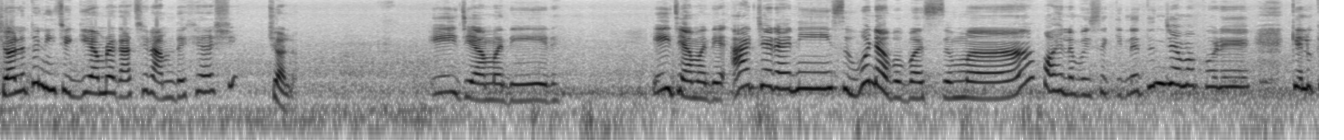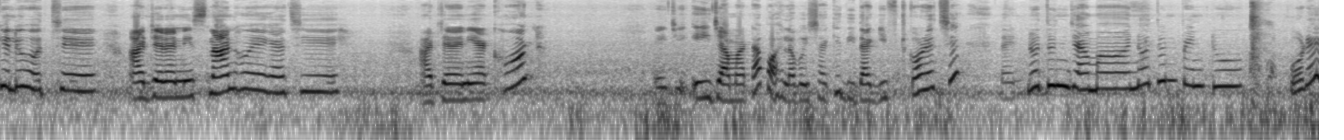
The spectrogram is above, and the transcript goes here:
চলো তো নিচে গিয়ে আমরা গাছের আম দেখে আসি। চলো। এই যে আমাদের এই যে আমাদের আর রানী শুভ নববর্ষ মা পহেলা বৈশাখী নতুন জামা পরে কেলু কেলু হচ্ছে। আর রানী স্নান হয়ে গেছে। আর রানী এখন এই যে এই জামাটা পহেলা বৈশাখে দিদা গিফট করেছে। তাই নতুন জামা, নতুন পেন্টু পরে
